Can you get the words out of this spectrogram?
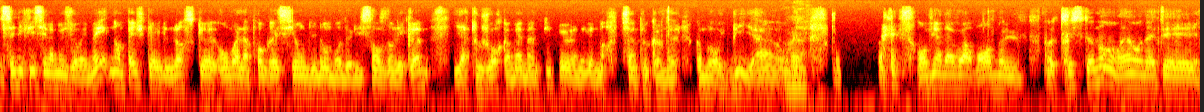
c'est difficile à mesurer, mais n'empêche que lorsque on voit la progression du nombre de licences dans les clubs, il y a toujours quand même un petit peu un événement. C'est un peu comme, comme au rugby. Hein. On, Ouais. a, on vient d'avoir, bon, euh, tristement, hein, on a été,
